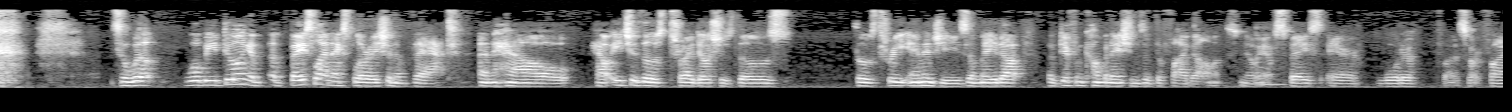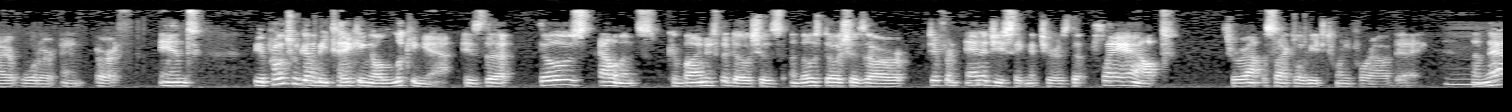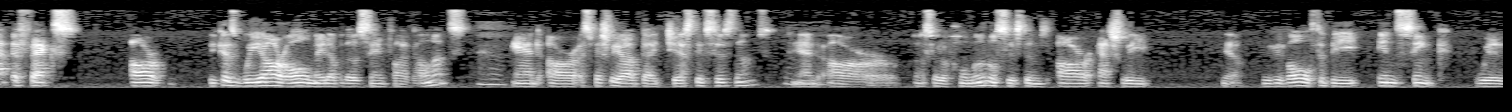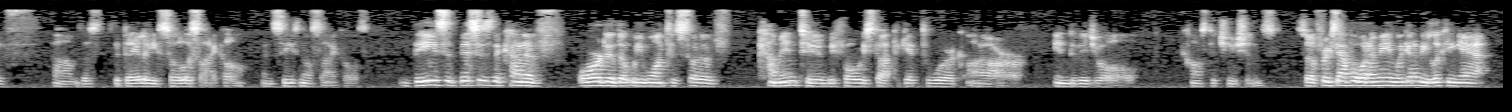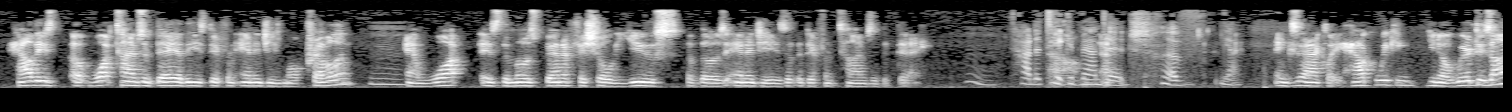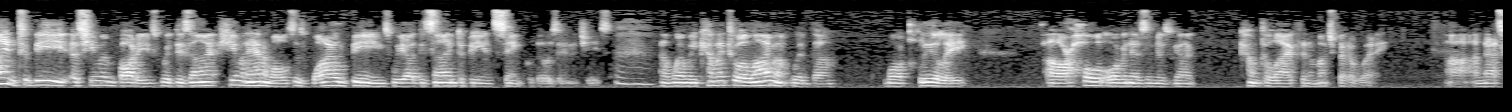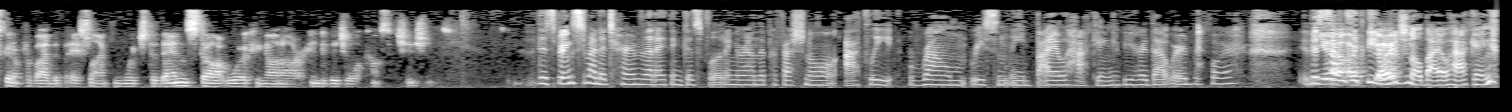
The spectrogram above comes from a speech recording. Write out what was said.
so we'll we'll be doing a, a, baseline exploration of that and how how each of those tridoshas, those those three energies, are made up of different combinations of the five elements. You know, we have mm. space, air, water, sorry, fire, water, and earth. And the approach we're going to be taking or looking at is that those elements combine into the doshas, and those doshas are different energy signatures that play out throughout the cycle of each 24 hour day. Mm. And that affects our, because we are all made up of those same five elements, mm-hmm. and our, especially our digestive systems mm-hmm. and our uh, sort of hormonal systems are actually, you know, we've evolved to be in sync with um, the, the, daily solar cycle and seasonal cycles. These, this is the kind of order that we want to sort of come into before we start to get to work on our individual constitutions. So, for example, what I mean, we're going to be looking at how these, uh, what times of day are these different energies more prevalent, mm. and what is the most beneficial use of those energies at the different times of the day. Hmm. How to take um, advantage of, yeah. Exactly. How we can, you know, we're designed to be as human bodies, we're designed, human animals, as wild beings, we are designed to be in sync with those energies. Mm-hmm. And when we come into alignment with them more clearly, our whole organism is going to come to life in a much better way. Uh, and that's going to provide the baseline from which to then start working on our individual constitutions this brings to mind a term that I think is floating around the professional athlete realm recently biohacking. Have you heard that word before? This yeah, sounds like I've, the original I've, biohacking.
